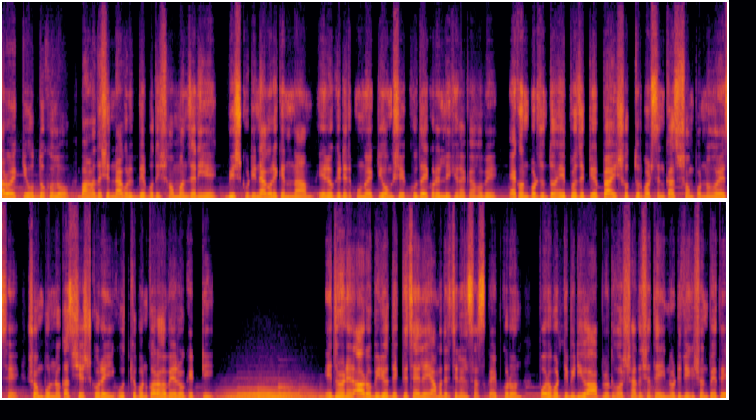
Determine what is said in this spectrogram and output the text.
আরও একটি উদ্যোগ হল, বাংলাদেশের নাগরিকদের প্রতি সম্মান জানিয়ে বিশ কোটি নাগরিকের নাম এই রকেটের কোনো একটি অংশে খোদাই করে লিখে রাখা হবে। এখন পর্যন্ত এই প্রজেক্টের প্রায় সত্তর পার্সেন্ট কাজ সম্পন্ন হয়েছে। সম্পূর্ণ কাজ শেষ করেই উৎক্ষেপণ করা হবে রকেটটি। এই ধরনের আরও ভিডিও দেখতে চাইলে আমাদের চ্যানেল সাবস্ক্রাইব করুন। পরবর্তী ভিডিও আপলোড হওয়ার সাথে সাথেই নোটিফিকেশন পেতে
